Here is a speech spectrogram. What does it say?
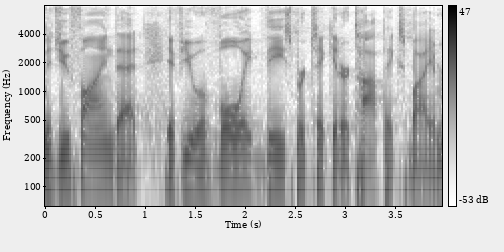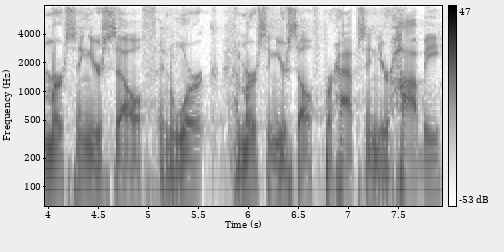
Did you find that if you avoid these particular topics by immersing yourself in work, immersing yourself perhaps in your hobby,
